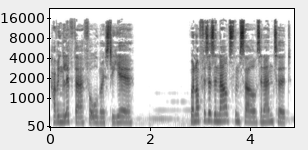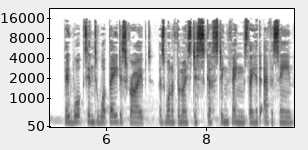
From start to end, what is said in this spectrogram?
having lived there for almost a year. When officers announced themselves and entered, they walked into what they described as one of the most disgusting things they had ever seen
